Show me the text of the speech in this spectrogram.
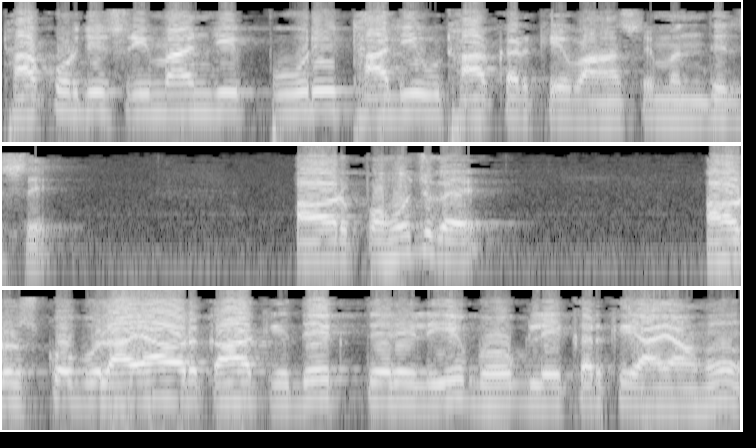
ठाकुर जी श्रीमान जी पूरी थाली उठा करके वहाँ से मंदिर से और पहुँच गए और उसको बुलाया और कहा कि देख, तेरे लिए भोग लेकर के आया हूँ।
